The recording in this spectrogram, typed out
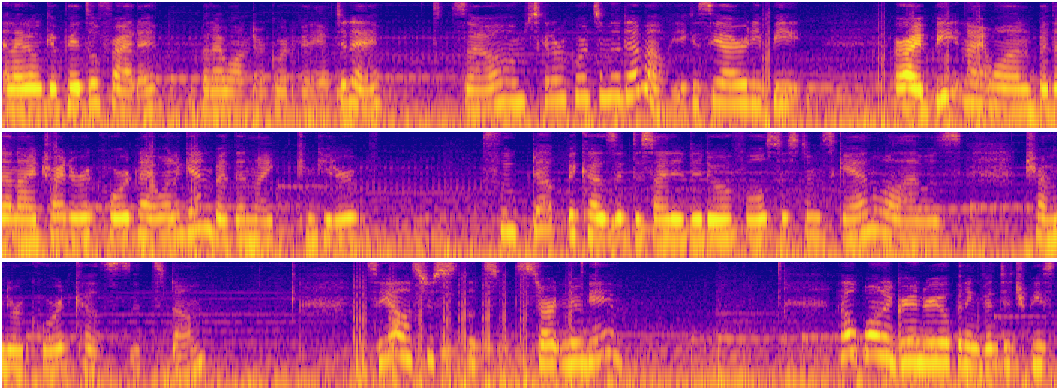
and I don't get paid till Friday. But I wanted to record a video today, so I'm just gonna record some of the demo. You can see I already beat, or I beat night one, but then I tried to record night one again, but then my computer flooped up because it decided to do a full system scan while I was trying to record because it's dumb. So yeah, let's just let's start a new game. Help on a grand reopening vintage piece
